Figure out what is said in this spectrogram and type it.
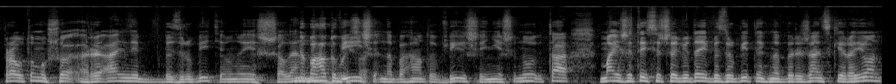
Справа в тому, що реальне безробіття воно є шалено Набагато більше, набагато більше, ніж ну та майже тисяча людей безробітних на Бережанський район.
